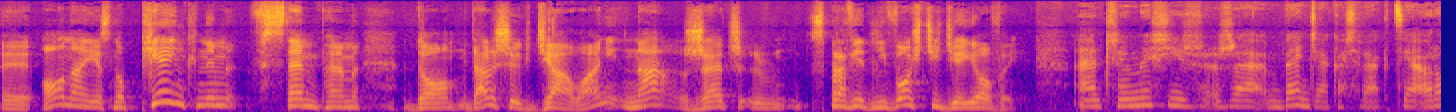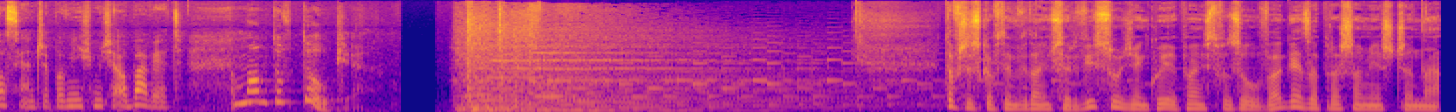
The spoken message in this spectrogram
y, ona jest no pięknym wstępem do dalszych działań na rzecz sprawiedliwości dziejowej. E, czy myślisz, że będzie jakaś reakcja Rosjan? Czy powinniśmy się obawiać? Mam to w dupie. To wszystko w tym wydaniu serwisu. Dziękuję Państwu za uwagę. Zapraszam jeszcze na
